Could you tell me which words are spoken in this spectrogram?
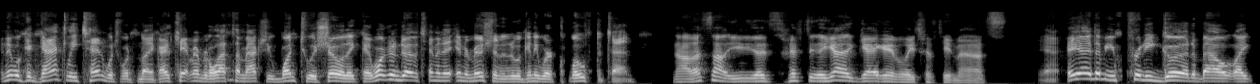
And it was exactly 10, which was like, I can't remember the last time I actually went to a show. They said, we're going to do a 10 minute intermission, and it was anywhere close to 10. No, that's not. you- It's fifteen. You gotta, gotta give at least fifteen minutes. Yeah. AIW pretty good about like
